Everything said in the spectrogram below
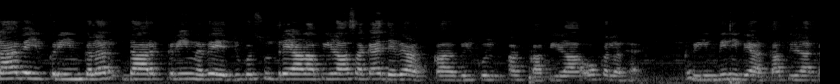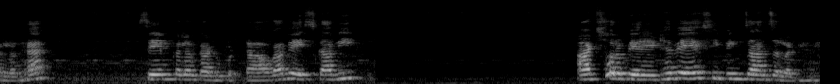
अगला है वे क्रीम कलर, डार्क क्रीम है वे जो सूत्रे वाला पीला सा कह दे हल्का, बिल्कुल हल्का पीला वो कलर है। क्रीम भी नहीं भी हल्का पीला कलर है। सेम कलर का दुपट्टा होगा वे, इसका भी। आठ सौ रुपये रेट है वे, शिपिंग चार्ज अलग है।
